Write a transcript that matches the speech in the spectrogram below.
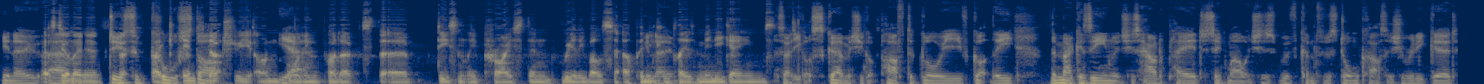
you know Let's do um, do some like, cool stuff. introductory onboarding Yeah. products that are decently priced and really well set up, and You you, can play as mini games. So you've got Skirmish, you've got Path to Glory, you've got the the magazine, which is How to Play Age Sigmar, which is we've come to the Stormcast, which is really good.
